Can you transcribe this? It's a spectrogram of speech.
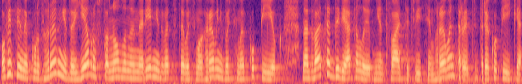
Офіційний курс гривні до євро встановлений на рівні 28 гривень 8 копійок. На 29 липня 28 гривень 33 копійки.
